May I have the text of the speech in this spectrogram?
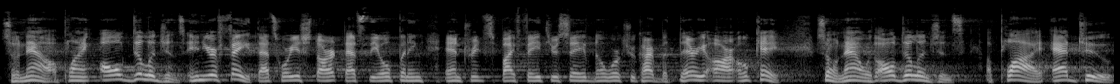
So now, applying all diligence in your faith, that's where you start. That's the opening entrance. By faith you're saved, no works required. But there you are. Okay. So now, with all diligence, apply, add to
